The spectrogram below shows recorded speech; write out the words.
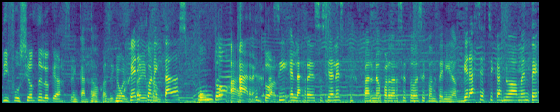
difusión de lo que hacen. Me encantó. Así que, Mujeresconectadas.ar. Así en las redes sociales para no perderse todo ese contenido. Gracias chicas nuevamente.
